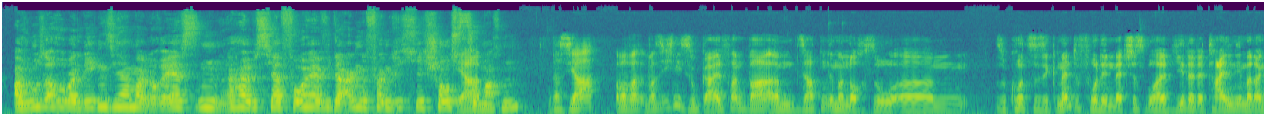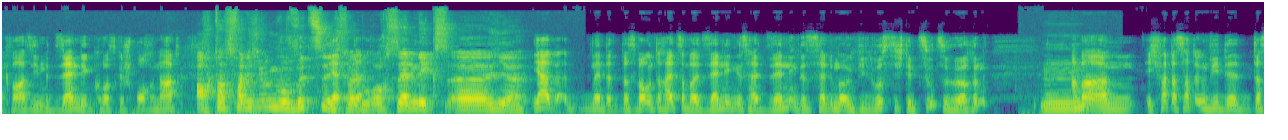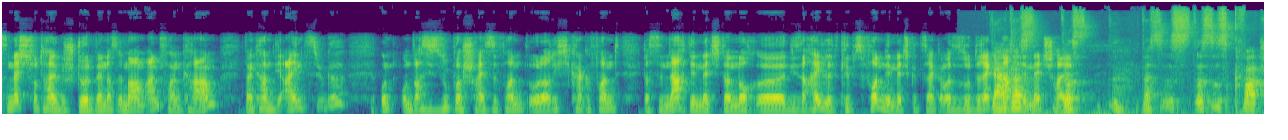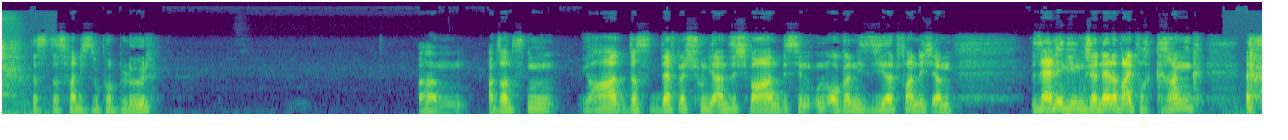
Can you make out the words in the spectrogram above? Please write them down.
Aber du musst auch überlegen, sie haben halt auch erst ein halbes Jahr vorher wieder angefangen, richtig Shows Ja. zu machen. Das ja, aber was, was ich nicht so geil fand, war, ähm, sie hatten immer noch so, ähm, so kurze Segmente vor den Matches, wo halt jeder der Teilnehmer dann quasi mit Sending-Kurs gesprochen hat. Auch das fand ich irgendwo witzig, Ja, weil da- du auch Sendix äh, hier. Ja, ne, das war unterhaltsam, weil Sending ist halt Sending, das ist halt immer irgendwie lustig, dem zuzuhören. Mhm. Aber ähm, ich fand, das hat irgendwie de, das Match total gestört, wenn das immer am Anfang kam. Dann kamen die Einzüge und, und was ich super scheiße fand oder richtig kacke fand, dass sie nach dem Match dann noch äh, diese Highlight-Clips von dem Match gezeigt haben. Also so direkt Ja, nach das, dem Match halt. das, das, ist, das ist Quatsch. Das, das fand ich super blöd. Ähm, ansonsten, ja, das Deathmatch-Turnier an sich war ein bisschen unorganisiert, fand ich. Ähm, Sandy gegen Janelle war einfach krank.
